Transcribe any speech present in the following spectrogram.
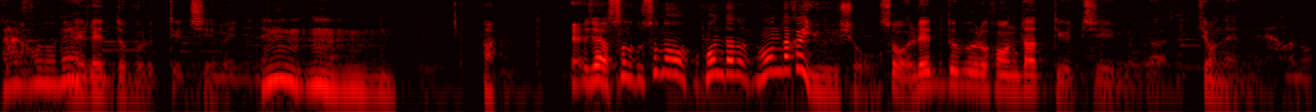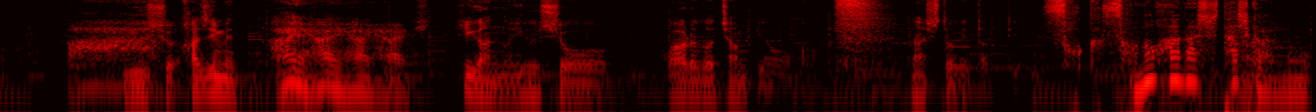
なるほどね。ねレッドブルっていうチームにね、うんうんうんうん。あえじゃあそのそのホンダのホンダが優勝？そうレッドブルホンダっていうチームが、去年ねあのあー。優勝初めてはいはいはいはい。悲願の優勝ワールドチャンピオンをこう成し遂げたっていうね。そうかその話確かあの,、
